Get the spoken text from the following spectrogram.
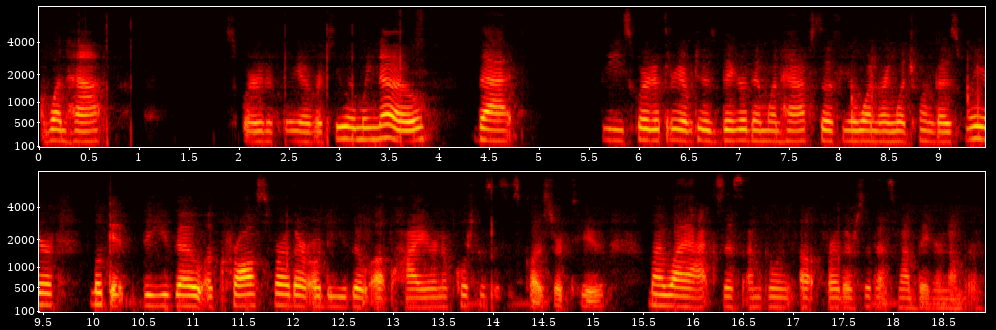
1 half square root of 3 over 2. And we know that the square root of 3 over 2 is bigger than 1 half. So if you're wondering which one goes where, look at do you go across further or do you go up higher? And of course, because this is closer to my y-axis, I'm going up further. So that's my bigger number.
